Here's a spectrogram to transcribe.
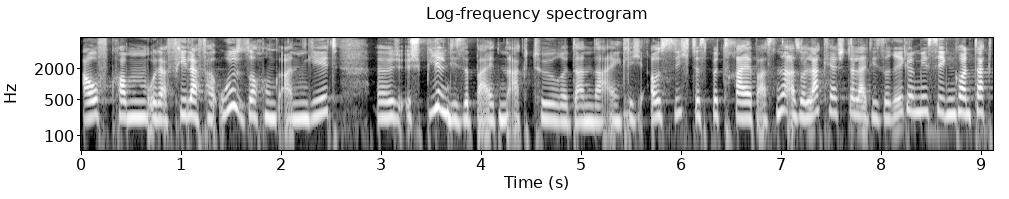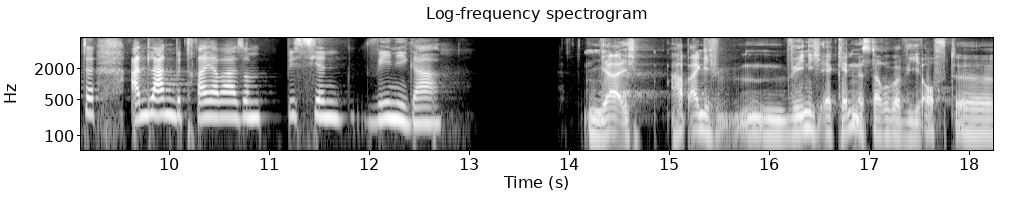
Aufkommen oder Fehlerverursachung angeht, äh, spielen diese beiden Akteure dann da eigentlich aus Sicht des Betreibers. Ne? Also Lackhersteller diese regelmäßigen Kontakte, Anlagenbetreiber so ein bisschen weniger. Ja, ich habe eigentlich wenig Erkenntnis darüber, wie oft äh,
